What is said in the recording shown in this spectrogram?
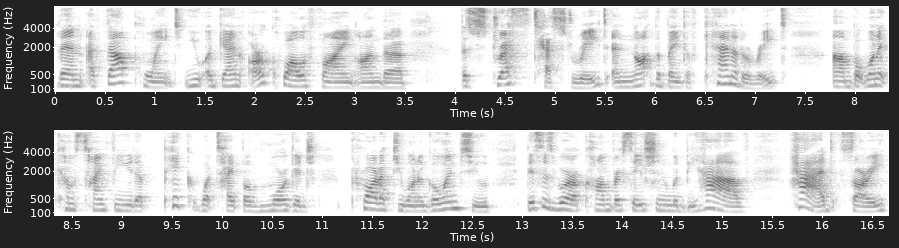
then at that point you again are qualifying on the the stress test rate and not the Bank of Canada rate. Um, but when it comes time for you to pick what type of mortgage product you want to go into, this is where a conversation would be have had sorry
